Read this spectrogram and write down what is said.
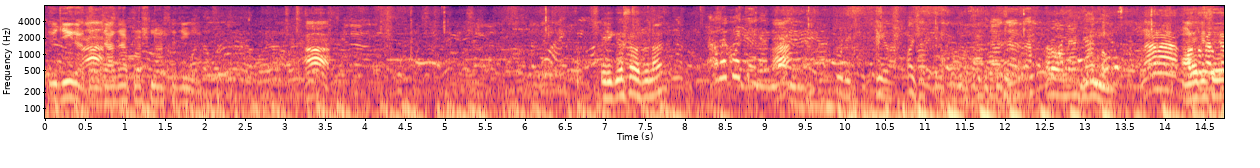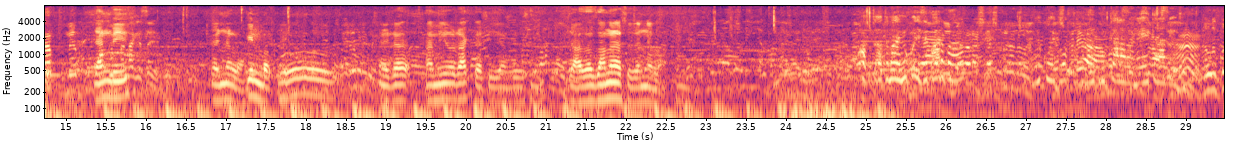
তুই জিগা তোর যা যা প্রশ্ন আছে জিগা। হ্যাঁ। হতো না? আমরা কইতে না না না আরও কিছু জানবি কিনবা এটা আমিও রাখতেছি যা যা জানার আছে জানালা কষ্ট তোমার আমি কইছি পারবা আমি কই বসতে দুই কালার না এই কালার তাহলে তো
